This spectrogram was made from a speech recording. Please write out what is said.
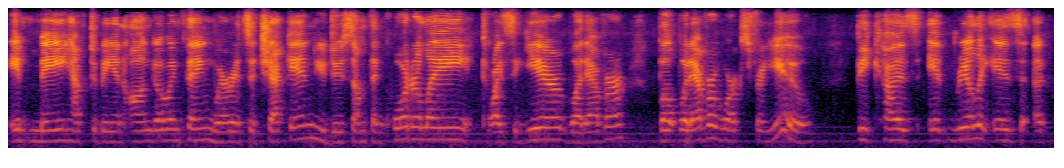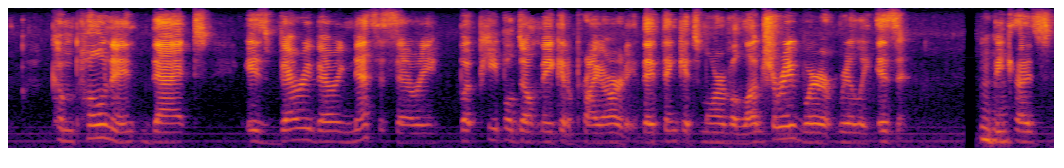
It may have to be an ongoing thing where it's a check in. You do something quarterly, twice a year, whatever. But whatever works for you, because it really is a component that is very, very necessary but people don't make it a priority. They think it's more of a luxury where it really isn't. Mm-hmm. Because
